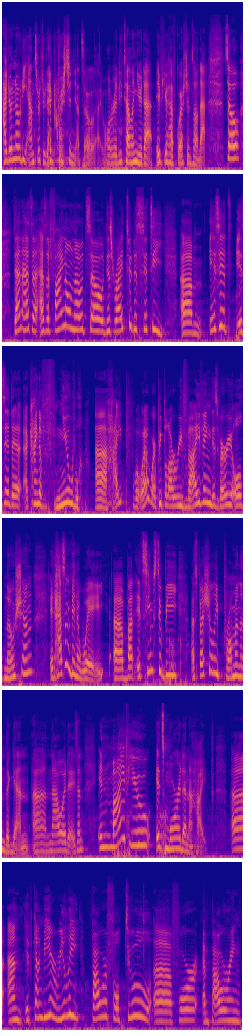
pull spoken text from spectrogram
I don't know the answer to that question yet, so I'm already telling you that if you have questions on that. So then, as a as a final note, so this right to the city, um, is it is it a, a kind of new uh, hype where people are reviving this very old notion? It hasn't been away, uh, but it seems to be especially prominent again uh, nowadays. And in my view, it's more than a hype. Uh, and it can be a really powerful tool uh, for empowering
